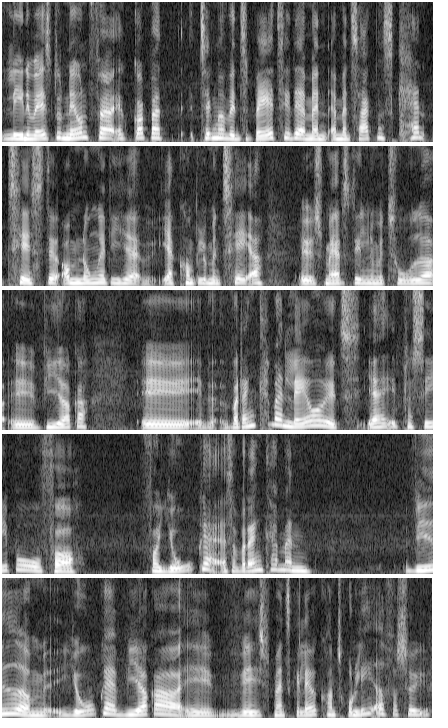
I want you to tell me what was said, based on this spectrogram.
Lene Vas, du nævnte før, jeg kunne godt bare tænke mig at vende tilbage til det, at man, at man sagtens kan teste, om nogle af de her ja, komplementære øh, smertestillende metoder øh, virker. Øh, hvordan kan man lave et, ja, et placebo for, for yoga? Altså, hvordan kan man vide, om yoga virker, øh, hvis man skal lave et kontrolleret forsøg?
